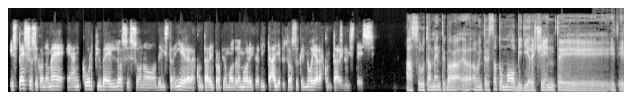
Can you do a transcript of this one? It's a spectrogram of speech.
e spesso secondo me è ancora più bello se sono degli stranieri a raccontare il proprio modo d'amore per l'Italia piuttosto che noi a raccontare noi stessi. Assolutamente, guarda, eh, avevo interessato Moby di recente e, e,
